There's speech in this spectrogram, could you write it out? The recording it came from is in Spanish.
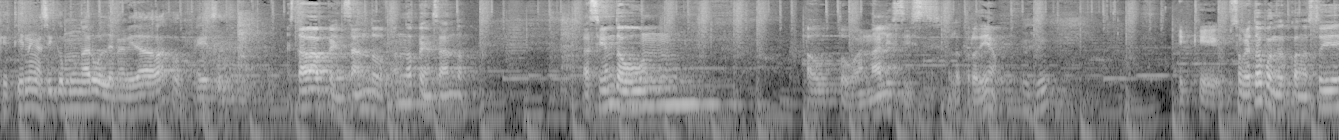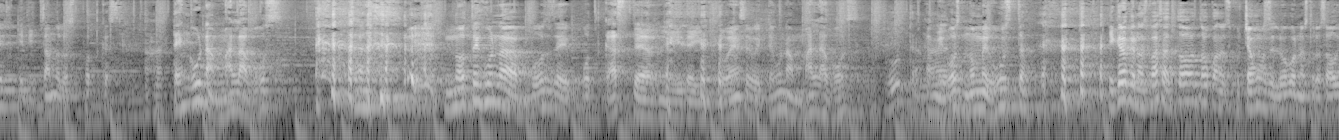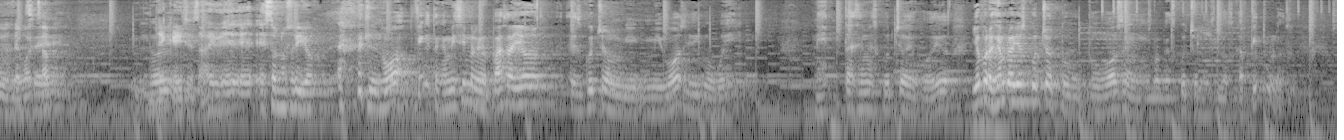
que tienen así como un árbol de Navidad abajo. Esas. Estaba pensando, no pensando, haciendo un autoanálisis el otro día. Y que, sobre todo cuando, cuando estoy editando los podcasts, Ajá. tengo una mala voz. No tengo una voz de podcaster ni de influencer, güey. Tengo una mala voz. Puta A madre. mi voz no me gusta. Y creo que nos pasa a todos, ¿no? Cuando escuchamos de luego nuestros audios de WhatsApp. Sí. De que dices, ay, eh, eh, eso no soy yo. No, fíjate que a mí siempre me pasa, yo escucho mi, mi voz y digo, güey, neta, sí me escucho de jodido. Yo, por ejemplo, yo escucho tu, tu voz en, porque escucho los, los capítulos.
